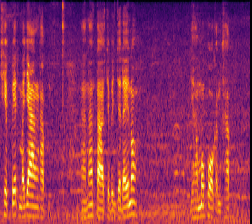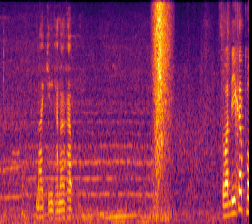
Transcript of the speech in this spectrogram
เชฟเป็ดมาย่างครับหน้าตาจะเป็นจะได้เนาะเดี๋ยวเรามาพอกันครับน่ากินขนาดครับ สวัสดีครับผ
